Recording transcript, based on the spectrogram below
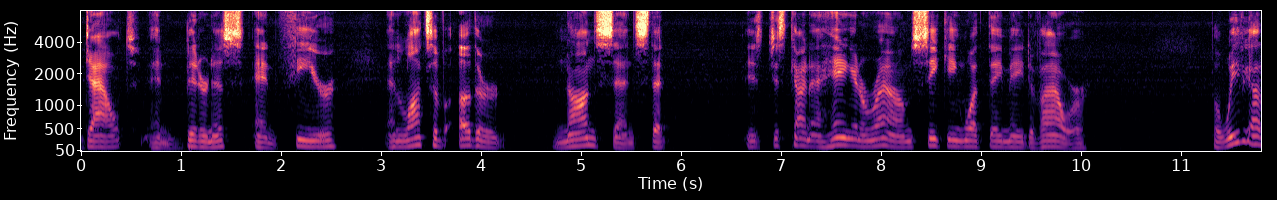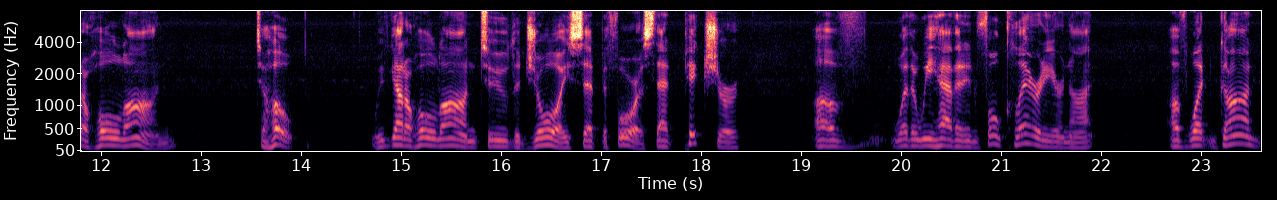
doubt and bitterness and fear and lots of other nonsense that is just kind of hanging around seeking what they may devour. But we've got to hold on to hope. We've got to hold on to the joy set before us, that picture of whether we have it in full clarity or not, of what God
